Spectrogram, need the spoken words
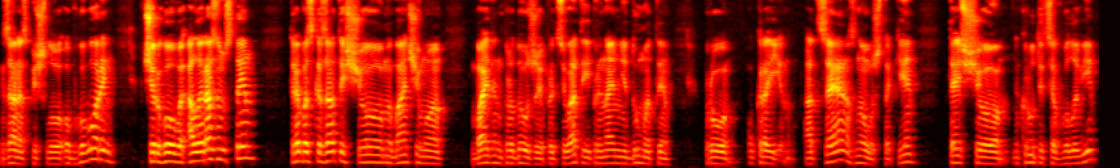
зараз пішло обговорень чергове, але разом з тим треба сказати, що ми бачимо, Байден продовжує працювати і принаймні думати про Україну. А це знову ж таки те, що крутиться в голові,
